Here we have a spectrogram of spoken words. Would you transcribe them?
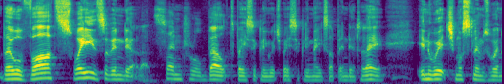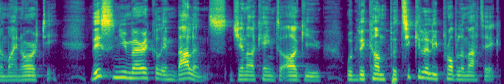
there were vast swathes of India, that central belt basically, which basically makes up India today, in which Muslims were in a minority. This numerical imbalance, Jinnah came to argue, would become particularly problematic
